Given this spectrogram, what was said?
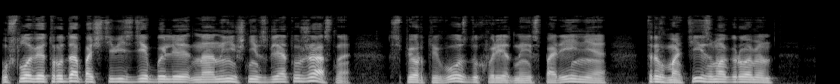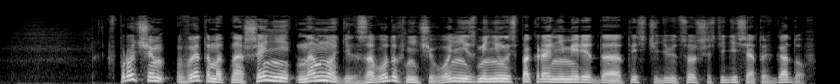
Условия труда почти везде были, на нынешний взгляд, ужасно. Спертый воздух, вредные испарения, травматизм огромен – Впрочем, в этом отношении на многих заводах ничего не изменилось, по крайней мере, до 1960-х годов.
